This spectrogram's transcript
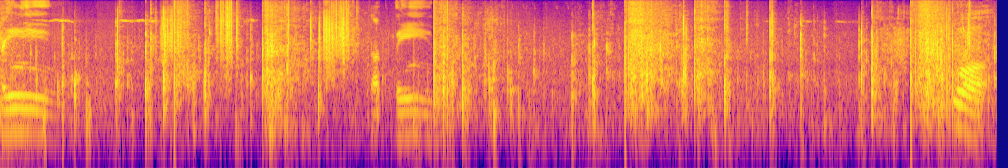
damn. God damn. What?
